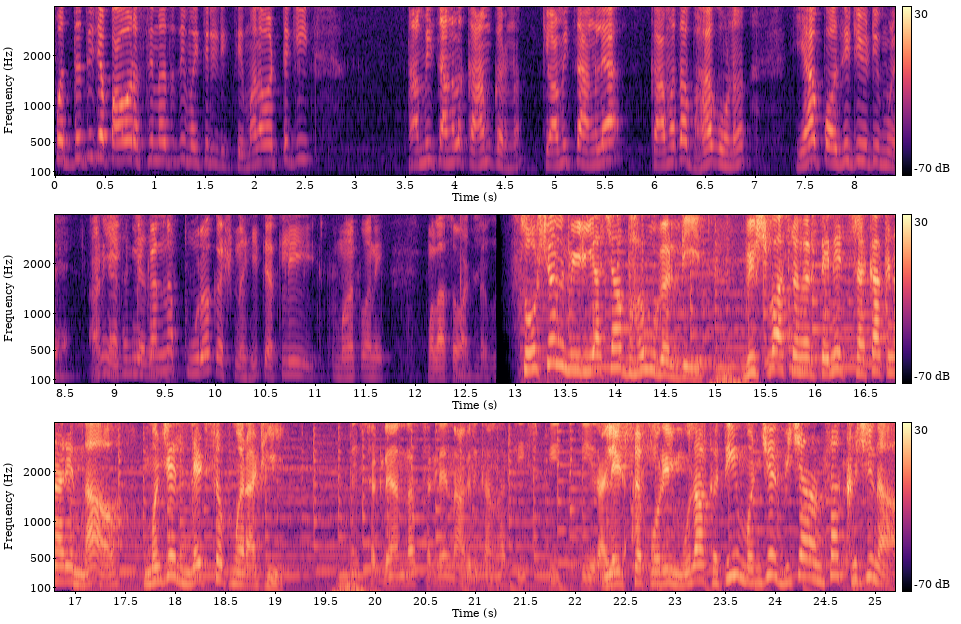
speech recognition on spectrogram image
पद्धतीच्या पावर असते ना तर ती मैत्री टिकते. मला वाटतं की आम्ही चांगलं काम करणं किंवा आम्ही चांगल्या कामाचा भाग होणं ह्या पॉझिटिव्हिटीमुळे आणि एकमेकांना पूरक असणं ही त्यातली महत्वाने मला असं वाटतं. सोशल मीडियाच्या भाऊ गर्दीत विश्वासार्हतेने चकाकणारे नाव म्हणजे लेट्सअप मराठी. नाही सगळ्यांना सगळ्या नागरिकांना ती स्पीच ती लेट्सअप. वरील मुलाखती म्हणजे विचारांचा खजिना.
